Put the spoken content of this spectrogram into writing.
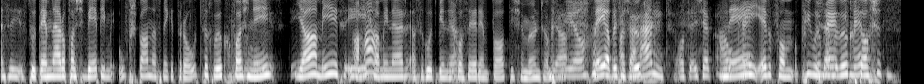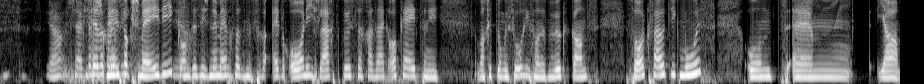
also es tut dem auch fast weh beim Aufspannen, also man traut sich wirklich fast nicht. dir? Ja, mir, ich, ich kann mich dann, also gut, ich bin Ja. ja. ein sehr empathischer Mensch, aber Ja. ja. nein, aber es An ist den wirklich, Händen? Oder ist eben, ah, okay. nein, einfach vom Gefühl, es ist eben wirklich so, merkst es Ja. es ist einfach nicht mehr so geschmeidig Ja. und es ist nicht mehr einfach so, dass man sich einfach ohne schlechtes Gewissen kann sagen, okay, jetzt ich mache ich die Untersuchung, sondern dass man wirklich ganz sorgfältig muss und ähm, ja,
